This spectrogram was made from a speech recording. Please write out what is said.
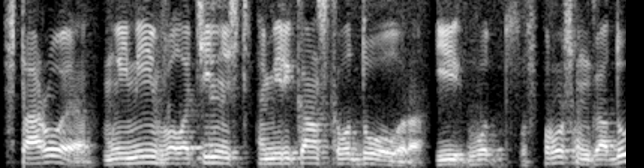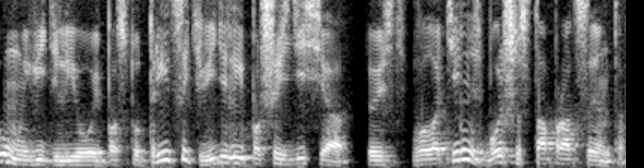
Второе, мы имеем волатильность американского доллара. И вот в прошлом году мы видели его и по 130, видели и по 60. То есть волатильность больше 100%.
